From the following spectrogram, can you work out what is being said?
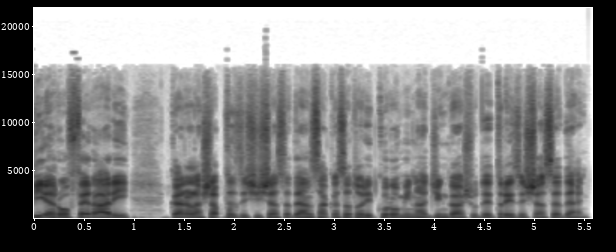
Piero Ferrari, care la 76 de ani s-a căsătorit cu Romina Gingașu de 36 de ani.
